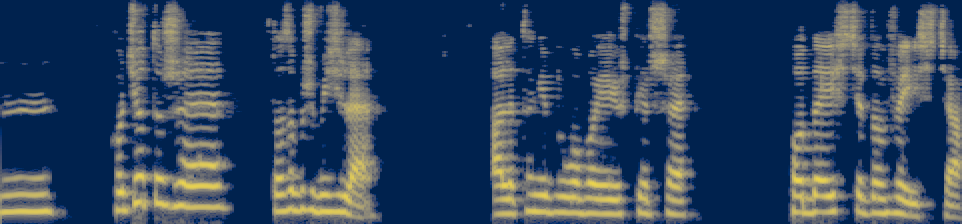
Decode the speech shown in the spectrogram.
Mm, chodzi o to, że to zabrzmi źle, ale to nie było moje już pierwsze podejście do wyjścia.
